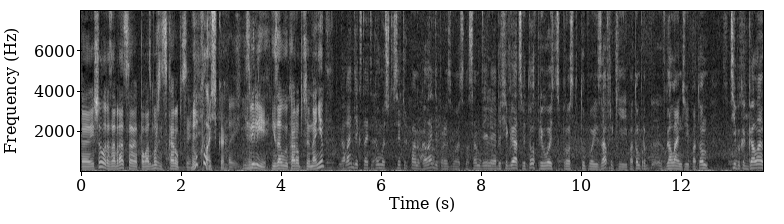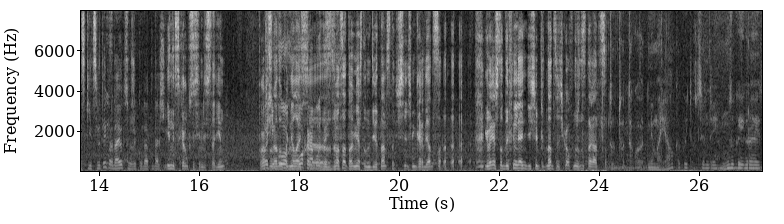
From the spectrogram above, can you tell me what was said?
э, решил разобраться по возможности с коррупцией. Ну, классика. Э, Извели низовую коррупцию на нет. Голландия, кстати, думает, что все тюльпаны в Голландии производятся. На самом деле дофига цветов привозится просто тупо из Африки и потом в Голландию. И потом типа как голландские цветы продаются уже куда-то дальше. Индекс коррупции 71. В прошлом Очень году плохо, поднялась плохо э, работаете. с 20 места на 19 все этим гордятся. Говорят, что до Финляндии еще 15 очков нужно стараться. Тут вот такой вот мемориал какой-то в центре. Музыка играет.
